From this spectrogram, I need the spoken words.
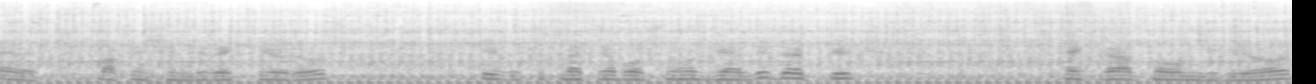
Evet. Bakın şimdi bekliyoruz. Bir buçuk metre boşluğumuz geldi. Döktük. Tekrar tohum gidiyor.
